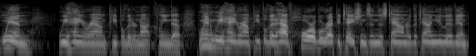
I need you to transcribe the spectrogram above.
When we hang around people that are not cleaned up, when we hang around people that have horrible reputations in this town or the town you live in,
